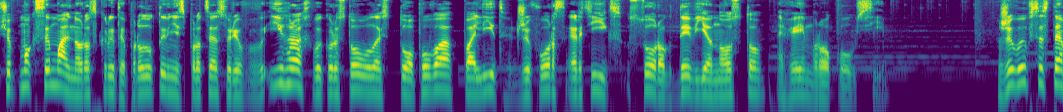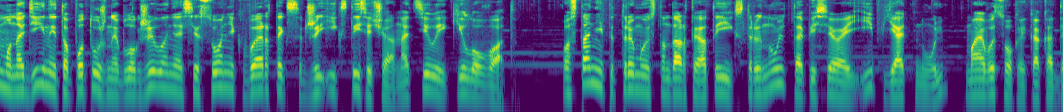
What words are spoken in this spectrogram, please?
Щоб максимально розкрити продуктивність процесорів в іграх, використовувалась топова Palit GeForce RTX 4090 Game Rock OC. Живив систему надійний та потужний блок живлення Seasonic Vertex GX1000 на цілий кіловат. Останній підтримує стандарти ATX 3.0 та PCIe 5.0, має високий ККД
